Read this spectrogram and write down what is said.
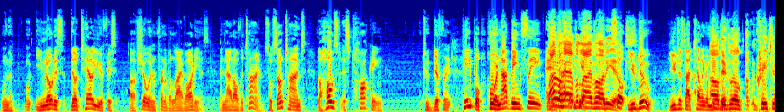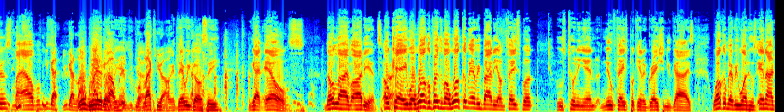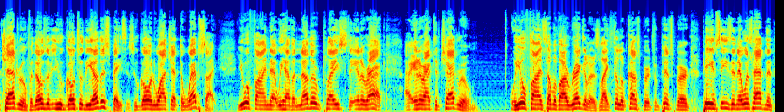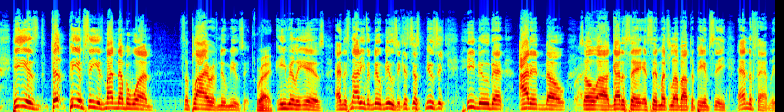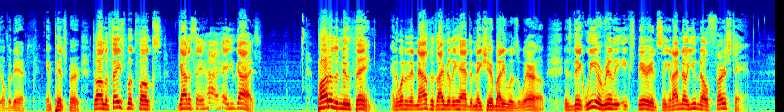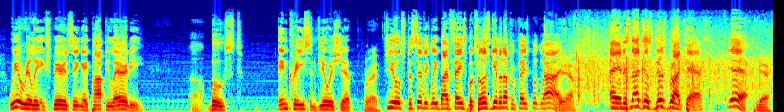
when the you notice they'll tell you if it's a show in front of a live audience, and not all the time. So sometimes the host is talking to different people who are not being seen. and- I don't have a live audience. So you do. You're just not telling them. Oh, these little creatures, my album. You got you got a We're lot. of black weird over out, here. man. you I'm gonna black you out. Okay, there we go. See, we got elves. No live audience. Okay, well, welcome. First of all, welcome everybody on Facebook who's tuning in. New Facebook integration, you guys. Welcome everyone who's in our chat room. For those of you who go to the other spaces, who go and watch at the website, you will find that we have another place to interact. Our interactive chat room where you'll find some of our regulars like Philip Cuthbert from Pittsburgh. PMC's in there. What's happening? He is PMC is my number one supplier of new music. Right. He really is, and it's not even new music. It's just music he knew that I didn't know. So uh, gotta say, and send much love out to PMC and the family over there in Pittsburgh. To all the Facebook folks, gotta say hi. Hey, you guys part of the new thing, and one of the announcements I really had to make sure everybody was aware of, is Vic, we are really experiencing, and I know you know firsthand, we are really experiencing a popularity uh, boost, increase in viewership, Right. fueled specifically by Facebook. So let's give it up for Facebook Live. Yeah. Hey, and it's not just this broadcast. Yeah. Yeah.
